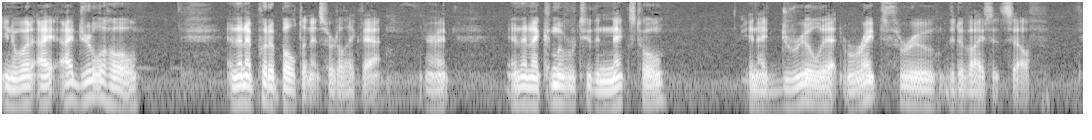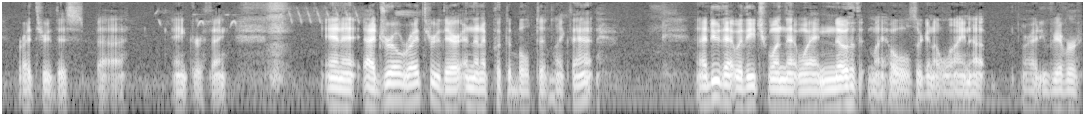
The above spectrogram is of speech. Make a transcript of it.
you know what, I, I drill a hole, and then I put a bolt in it, sort of like that, all right? And then I come over to the next hole, and I drill it right through the device itself, right through this uh, anchor thing. And I, I, drill right through there, and then I put the bolt in like that. And I do that with each one, that way I know that my holes are going to line up. all right? If you ever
